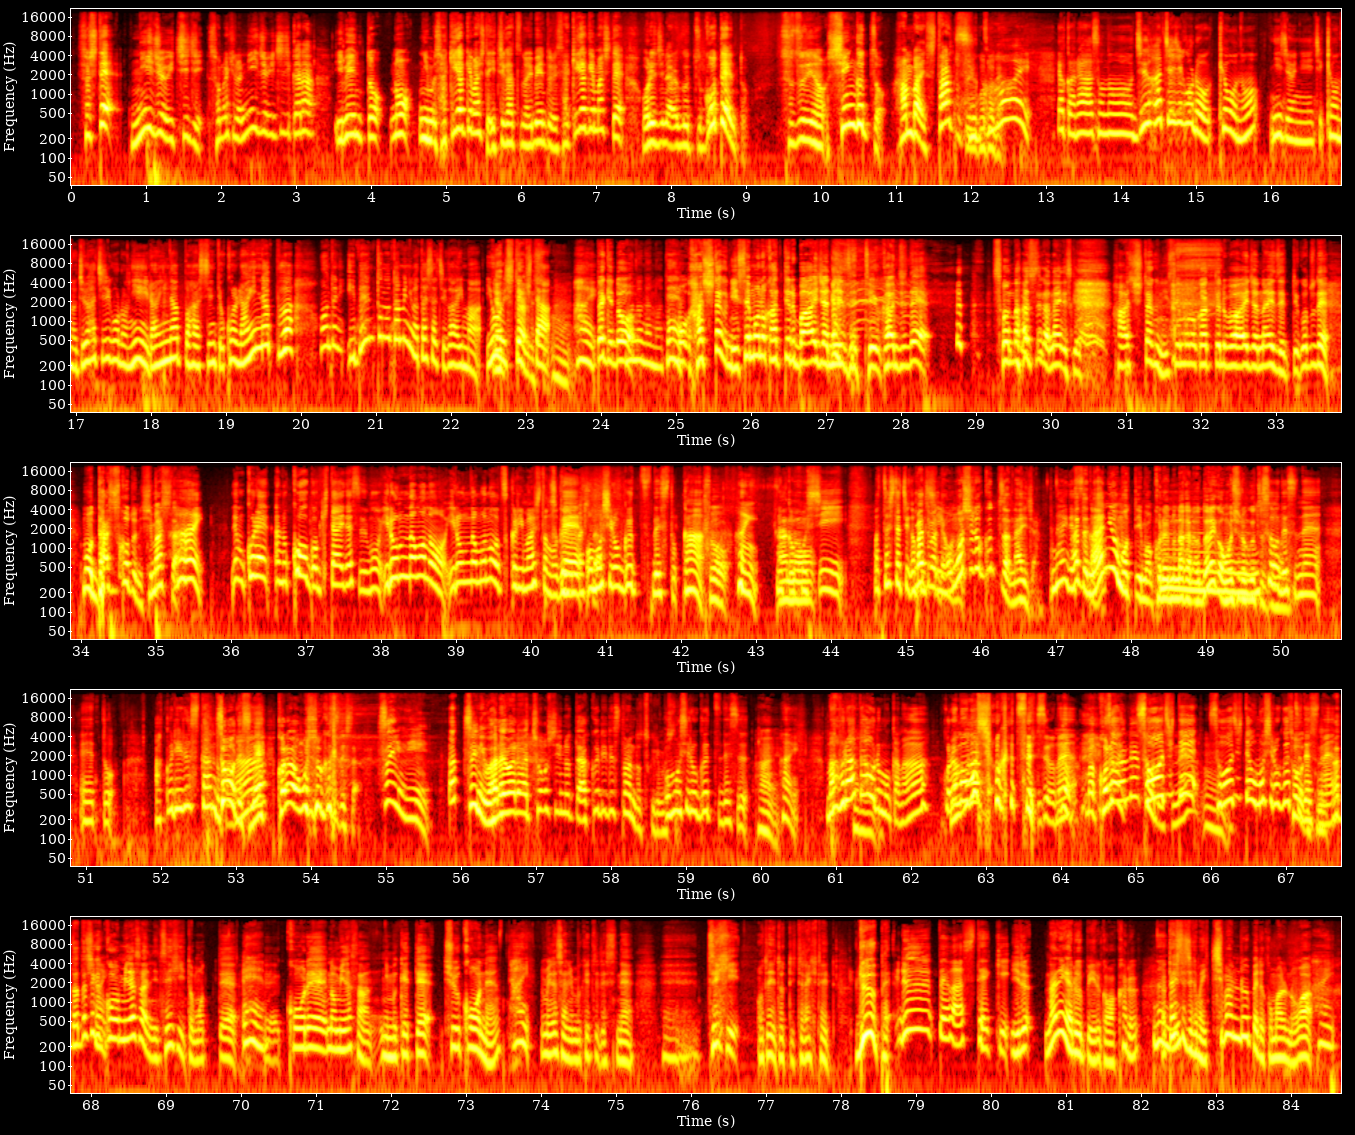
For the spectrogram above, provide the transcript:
そして21時。その日の21時からイベントのにも先駆けまして1月のイベントに先駆けましてオリジナルグッズ5点とすずりの新グッズを販売スタートといすうことで。ごいだからその18時頃今日の22日今日の18時頃にラインナップ発信っていうこれラインナップは本当にイベントのために私たちが今用意してきたうん。はい。だけどものなので。もう「ハッシュタグ偽物買ってる場合じゃねえぜ」っていう感じで そんなハッシュタグはないですけど「ハッシュタグ偽物買ってる場合じゃないぜ」っていうことでもう出すことにしました。はいでもこれあの交互期待です。もういろんなものをいろんなものを作りましたので面白グッズですとかそう。はい。なんか欲しい私たちが待って待って欲しいもの面白グッズはないじゃん。ないですか？何を持って今これの中でどれが面白グッズそうですね。えっ、とアクリルスタンドかな？そうですね。これは面白グッズでした。ついに、ついに我々は調子に乗ってアクリルスタンドを作りまし面白グッズです。た。はい。はい。マフラータオルもかな？これも面白グッズですよね。まあこれはね総じて総じて面白グッそうですね。ね。あと私がこう皆さんにぜひと思って、ええ。えー高齢の皆さんに向けて、中高年はい。の皆さんに向けてですね、えーぜひお手に取っていただきたい。ルーペ。ルーペは素敵。いる。何がルーペいるかわかる？何？私たちが今一番ルーペで困るのは、はい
